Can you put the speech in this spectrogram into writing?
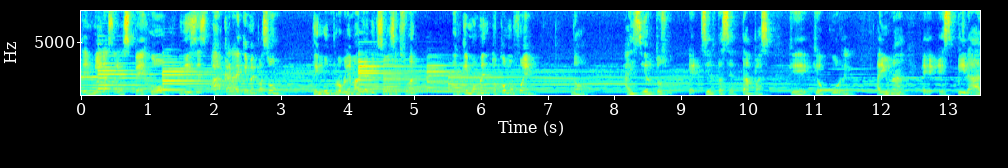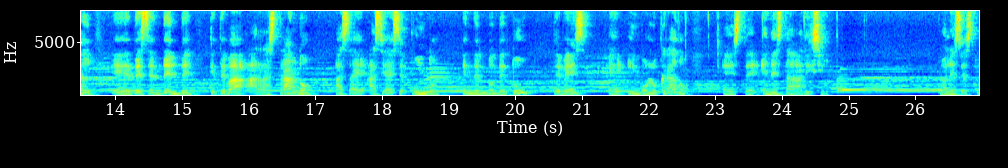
te miras al espejo y dices, ah, caray, ¿qué me pasó? Tengo un problema de adicción sexual. ¿En qué momento? ¿Cómo fue? No, hay eh, ciertas etapas que, ocurren. Hay una eh, espiral eh, descendente que te va arrastrando hacia, hacia ese punto en donde tú te ves involucrado este, en esta adicción. ¿Cuál es esto?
